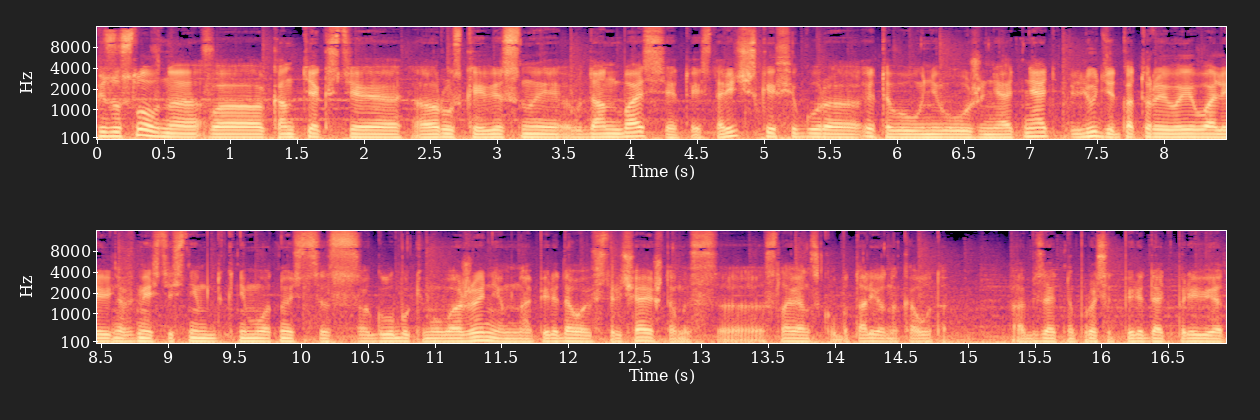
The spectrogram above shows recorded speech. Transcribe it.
Безусловно, в контексте русской весны в Донбассе это историческая фигура, этого у него уже не отнять. Люди, которые воевали вместе с ним, к нему относятся с глубоким уважением. На передовой встречаешь там из славянского батальона кого-то, обязательно просят передать привет.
